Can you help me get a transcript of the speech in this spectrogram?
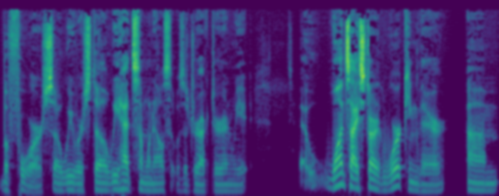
before, so we were still we had someone else that was a director, and we once I started working there, um,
